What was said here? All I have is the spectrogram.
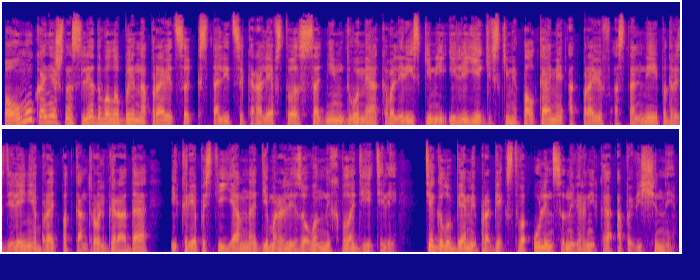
По уму, конечно, следовало бы направиться к столице королевства с одним-двумя кавалерийскими или егерскими полками, отправив остальные подразделения брать под контроль города и крепости явно деморализованных владетелей. Те голубями пробегства Улинса наверняка оповещены.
